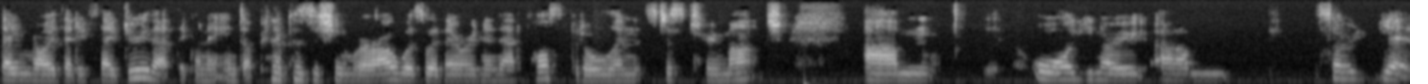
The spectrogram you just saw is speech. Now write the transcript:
they know that if they do that, they're going to end up in a position where I was, where they're in and out of hospital and it's just too much. Um, or, you know, um, so yeah,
